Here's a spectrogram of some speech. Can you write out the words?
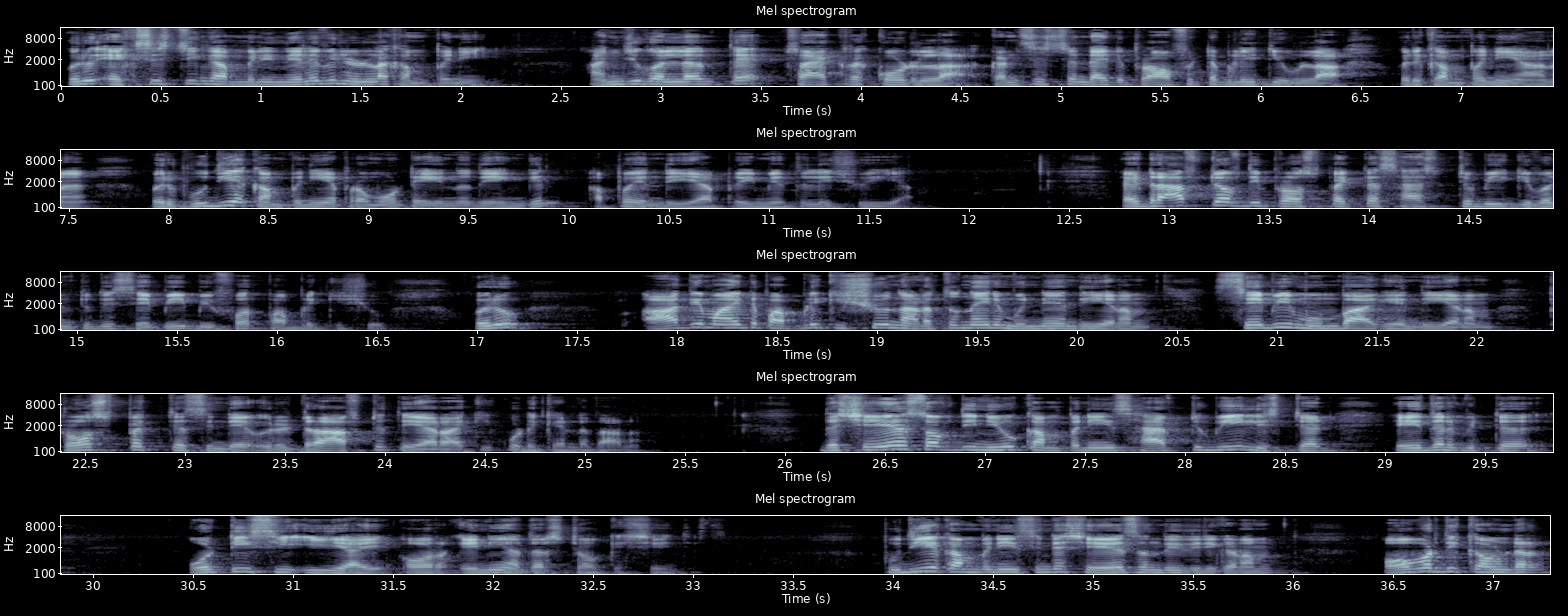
ഒരു എക്സിസ്റ്റിംഗ് കമ്പനി നിലവിലുള്ള കമ്പനി അഞ്ച് കൊല്ലത്തെ ട്രാക്ക് റെക്കോർഡുള്ള consistent ആയിട്ട് profitability ഉള്ള ഒരു കമ്പനിയാണ് ഒരു പുതിയ കമ്പനിയെ പ്രൊമോട്ട് ചെയ്യുന്നത് എങ്കിൽ അപ്പോൾ എന്ത് ചെയ്യുക? പ്രീമിയത്തിൽ ഇഷ്യൂ ചെയ്യാം a draft of the prospectus has to be given to the SEBI before public issue ഒരു ആദ്യമായിട്ട് പബ്ലിക് ഇഷ്യൂ നടത്തുന്നതിന് മുന്നേ എന്ത് ചെയ്യണം? സെബി മുമ്പാകെ എന്ത് ചെയ്യണം? പ്രോസ്പെക്റ്റസിന്റെ ഒരു ഡ്രാഫ്റ്റ് തയ്യാറാക്കി കൊടുക്കേണ്ടതാണ്. The shares of the new companies have to be listed either with O T C E I or any other stock exchanges പുതിയ കമ്പനീസിന്റെ ഷെയർസ് എന്ത് ചെയ്തിരിക്കണം? Over the counter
